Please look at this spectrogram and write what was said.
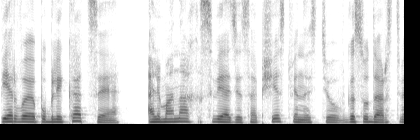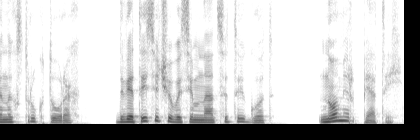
Первая публикация «Альманах связи с общественностью в государственных структурах», 2018 год, номер пятый.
